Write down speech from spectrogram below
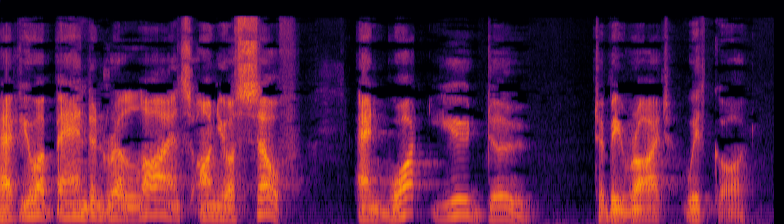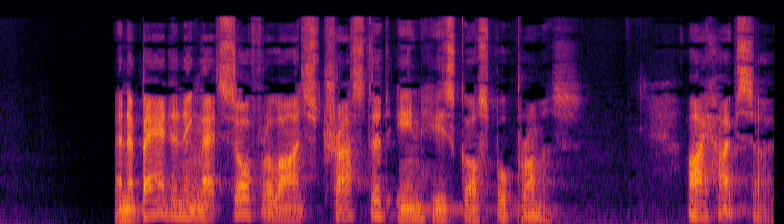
Have you abandoned reliance on yourself and what you do to be right with God? And abandoning that self reliance, trusted in his gospel promise? I hope so.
